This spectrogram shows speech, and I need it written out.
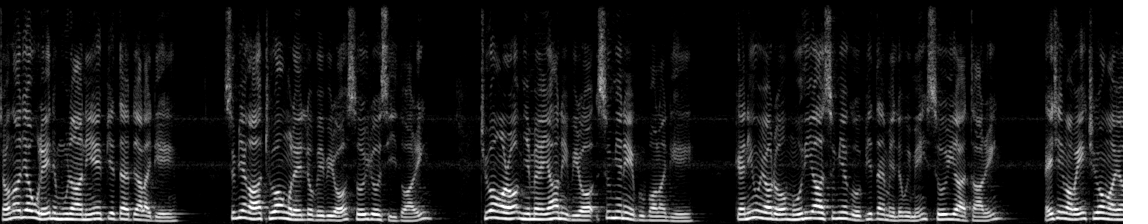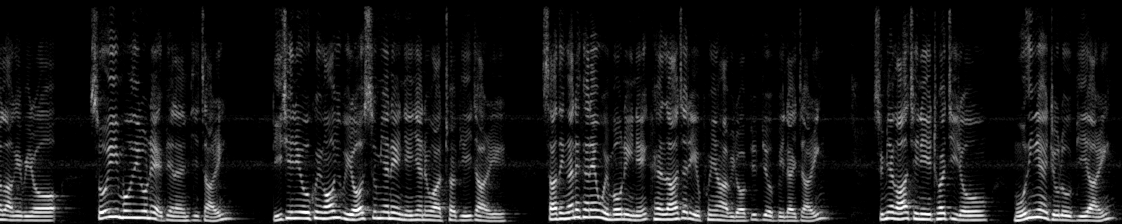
ကျောင်းသားတယောက်ကိုလည်းနမူနာအနေနဲ့ပြစ်တက်ပြလိုက်တယ်။စုမြက်ကထူအောင်ကိုလည်းလွတ်ပေးပြီးတော့ဆိုးရီတို့စီသွားတယ်။ထူအောင်ကတော့အမြင်မှန်ရနေပြီးတော့စုမြက်နဲ့ပူပေါင်းလိုက်တယ်။ကန်နီကိုရောက်တော့မိုးဒီယာစုမြက်ကိုပြစ်တက်မယ်လို့ဝေမယ်ဆိုးရီကတားတယ်။အဲဒီချိန်မှာပဲထူအောင်ကရောက်လာခဲ့ပြီးတော့ဆိုးရီမိုးဒီတို့နဲ့အပြန်အလှန်ပြေးကြတယ်။ဒီချိန်တွေကိုခွင်ကောင်းယူပြီးတော့စုမြက်နဲ့ငိမ့်ချမ်းတို့ကထွက်ပြေးကြတယ်။စာသင်ခန်းတစ်ခန်းထဲဝင်ပုံးနေနဲ့ခန်းစားချက်တွေဖွင့်ရပြီးတော့ပြုတ်ပြုတ်ပေးလိုက်ကြတယ်။စုမြက်ကချိန်တွေထွက်ကြည့်တော့မိုးဒီနဲ့ကြိုးလို့ပြေးရတယ်။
